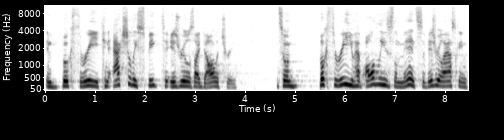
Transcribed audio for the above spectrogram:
in Book 3, can actually speak to Israel's idolatry. And so in Book 3, you have all these laments of Israel asking,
